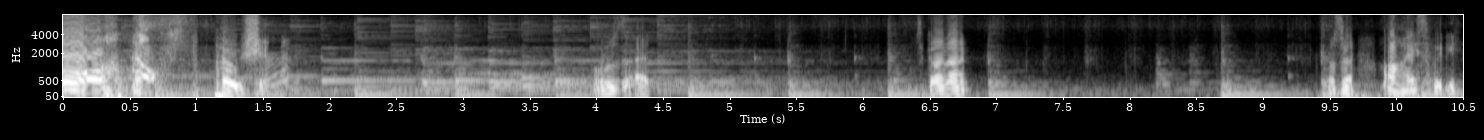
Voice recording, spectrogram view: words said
Full health potion. What was that? What's going on? What's that? Oh, hi, sweetie.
